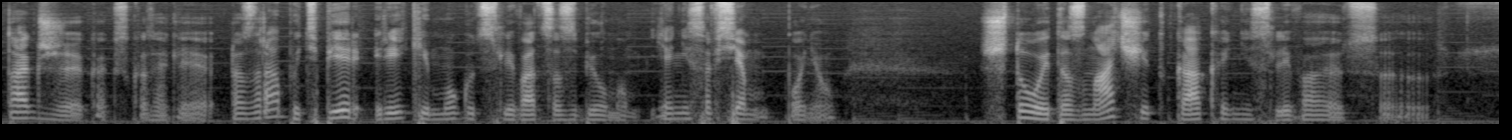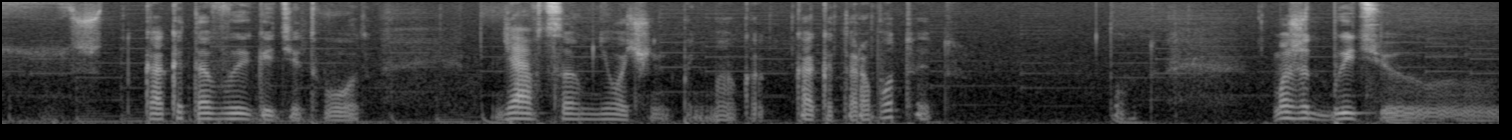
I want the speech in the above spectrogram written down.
Также, как сказали разрабы, теперь реки могут сливаться с биомом. Я не совсем понял, что это значит, как они сливаются, как это выглядит, вот. Я в целом не очень понимаю, как, как это работает. Вот. Может быть, э,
